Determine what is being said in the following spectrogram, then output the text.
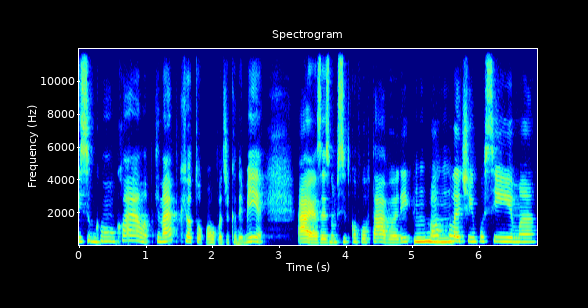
isso com, com ela. Porque não é porque eu tô com a roupa de academia, ah, às vezes não me sinto confortável ali, coloco um Uhum. coletinho por cima.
